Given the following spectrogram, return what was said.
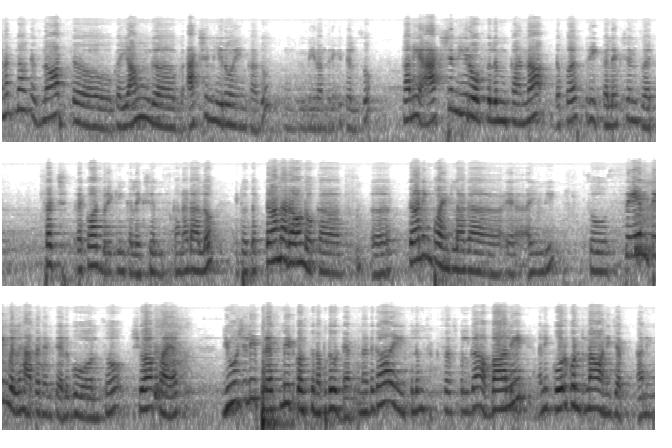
అనంత్ నాగ్ ఇస్ నాట్ ఒక యంగ్ యాక్షన్ హీరో ఏం కాదు మీరందరికీ తెలుసు. కానీ యాక్షన్ హీరో ఫిల్మ్ కన్నా the first three collections were such record breaking collections కన్నడలో it was a turn around ఒక టర్నింగ్ పాయింట్ లాగా అయింది. So same thing will happen in Telugu also sure fire usually press మీట్కి వస్తున్నప్పుడు డెఫినెట్గా ఈ ఫిల్మ్ సక్సెస్ఫుల్గా అవ్వాలి అని కోరుకుంటున్నాం అని చెప్ అని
